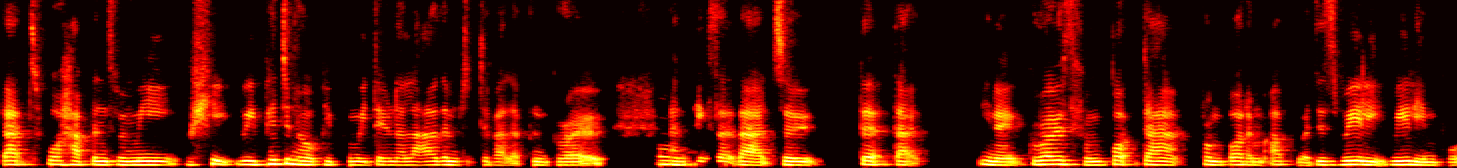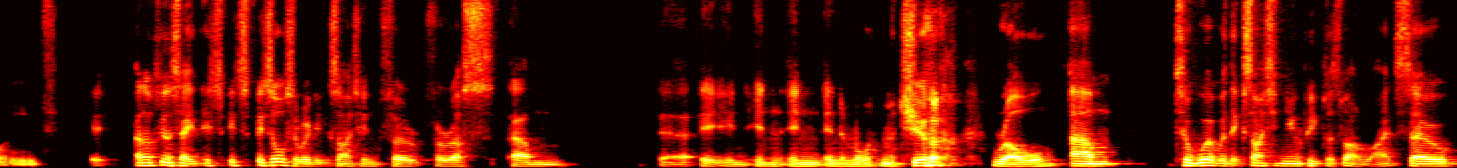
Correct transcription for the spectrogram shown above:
that's what happens when we we, we pigeonhole people and we don't allow them to develop and grow mm. and things like that so that that you know growth from bot down from bottom upward is really really important and i was going to say it's it's, it's also really exciting for for us um uh, in in in in a more mature role um to work with exciting young people as well right so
